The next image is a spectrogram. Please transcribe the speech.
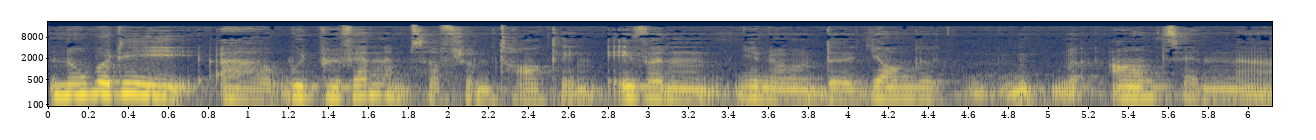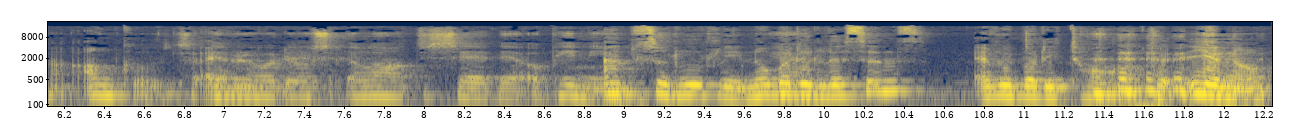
nobody uh, would prevent themselves from talking. Even you know the younger aunts and uh, uncles. so and- everybody was allowed to say their opinion? Absolutely. Nobody Yeah. listens. Everybody talk. you know,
